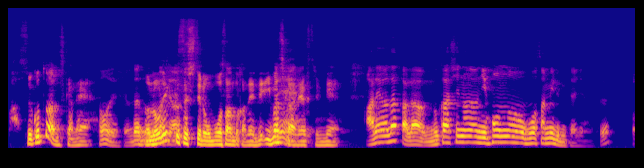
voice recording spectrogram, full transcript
あそういうことなんですかね。そうですよ。だってロレックスしてるお坊さんとかね、でいますからね、ね普通にね。あれはだから、昔の日本のお坊さん見るみたいじゃないです？あ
